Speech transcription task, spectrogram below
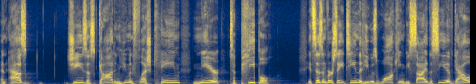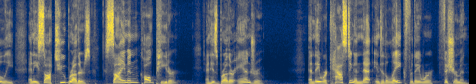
And as Jesus, God in human flesh, came near to people. It says in verse 18 that he was walking beside the Sea of Galilee and he saw two brothers, Simon, called Peter, and his brother Andrew. And they were casting a net into the lake, for they were fishermen.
